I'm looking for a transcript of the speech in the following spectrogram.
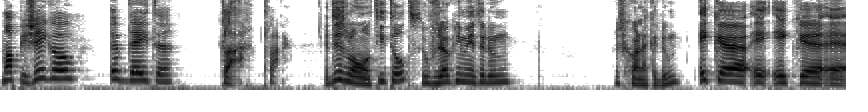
mapje Ziggo. Updaten. Klaar. Klaar. Het is al ondertiteld. Hoeven ze ook niet meer te doen. Dus gewoon lekker doen. Ik, eh, ik, eh,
